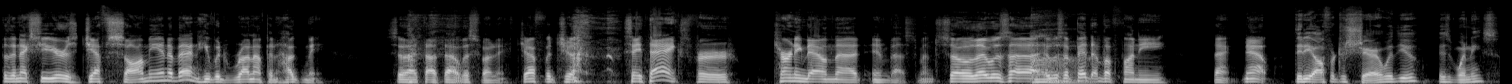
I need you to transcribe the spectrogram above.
for the next few years, Jeff saw me in an event, he would run up and hug me. So I thought that was funny. Jeff would just say thanks for turning down that investment. So that was a, it was a bit of a funny thing. Now, did he offer to share with you his winnings?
